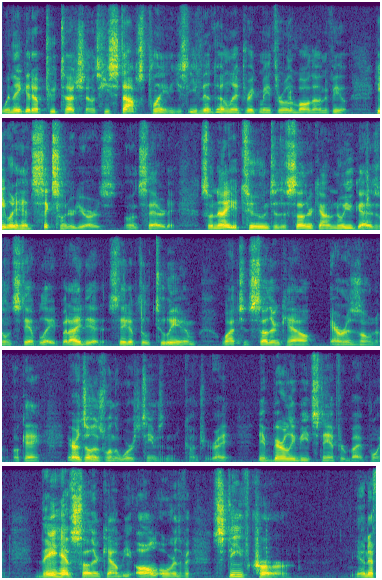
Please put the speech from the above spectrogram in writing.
when they get up two touchdowns, he stops playing. He, he doesn't let Drake Maye throw the ball down the field. He would have had 600 yards on Saturday. So now you tune to the Southern Cal. I know you guys don't stay up late, but I did. Stayed up till 2 a.m. watching Southern Cal, Arizona. Okay, Arizona is one of the worst teams in the country, right? They barely beat Stanford by a point. They have Southern Cal be all over the. Steve Kerr, the NF,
